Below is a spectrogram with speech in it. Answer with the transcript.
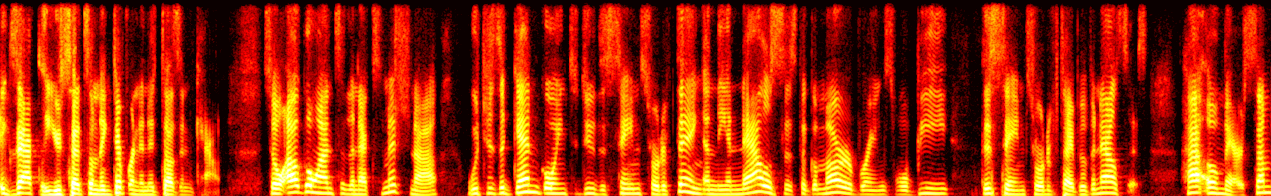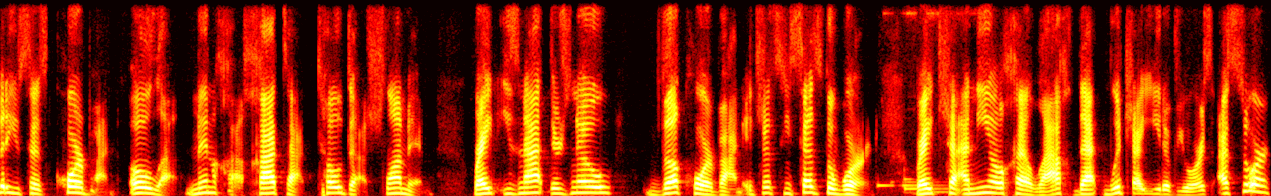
exactly. You said something different and it doesn't count. So I'll go on to the next Mishnah, which is again going to do the same sort of thing. And the analysis the Gemara brings will be the same sort of type of analysis. Ha Omer, somebody who says Korban, Ola, Mincha, Chata, Toda, Shlamim, right? He's not, there's no the Korban. It's just, he says the word, right? Sha'ani ochelach, that which I eat of yours, Asur,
